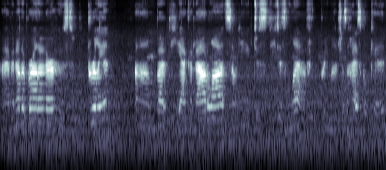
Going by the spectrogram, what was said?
I have another brother who's brilliant, um, but he acted out a lot, so he just he just left pretty much as a high school kid.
